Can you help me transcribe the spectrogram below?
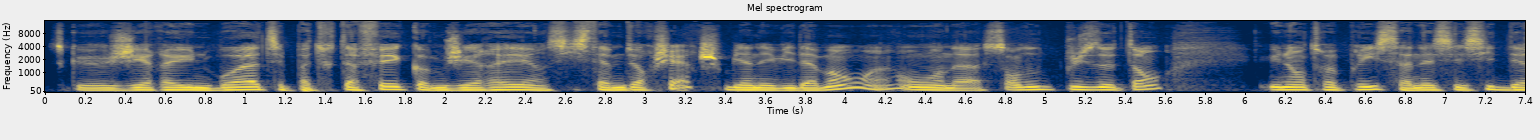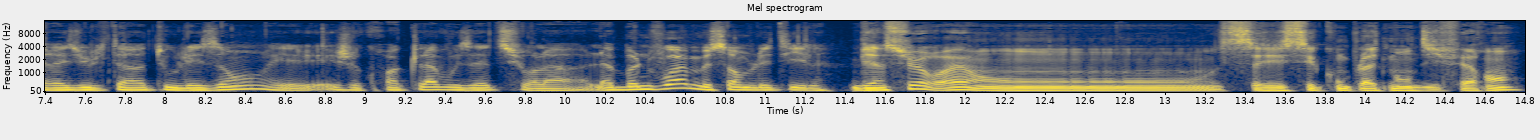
Parce que gérer une boîte, c'est pas tout à fait comme gérer un système de recherche, bien évidemment, hein, où on a sans doute plus de temps une entreprise, ça nécessite des résultats tous les ans. Et je crois que là, vous êtes sur la, bonne voie, me semble-t-il. Bien sûr, c'est complètement différent.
